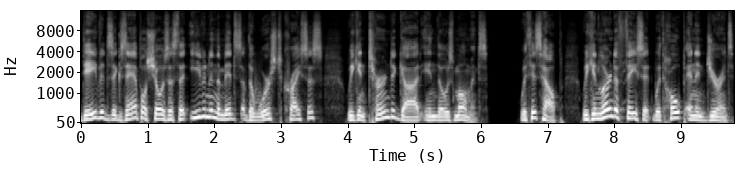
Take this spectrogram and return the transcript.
David's example shows us that even in the midst of the worst crisis, we can turn to God in those moments. With His help, we can learn to face it with hope and endurance,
